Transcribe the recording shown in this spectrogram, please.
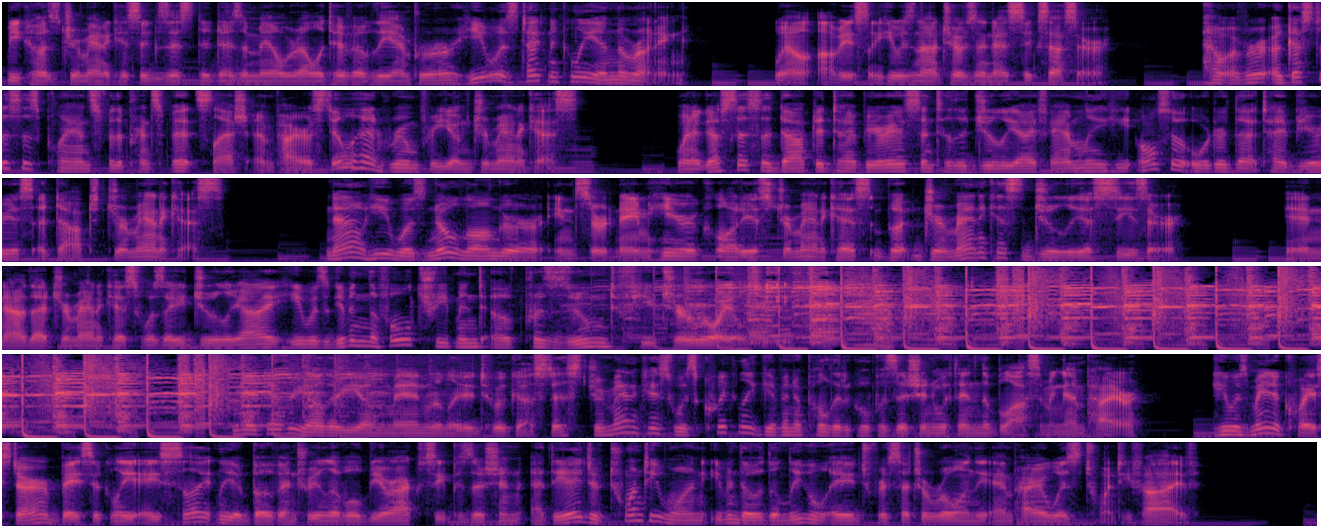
Because Germanicus existed as a male relative of the emperor, he was technically in the running. Well, obviously, he was not chosen as successor. However, Augustus's plans for the principate slash empire still had room for young Germanicus. When Augustus adopted Tiberius into the Julii family, he also ordered that Tiberius adopt Germanicus. Now he was no longer, insert name here, Claudius Germanicus, but Germanicus Julius Caesar. And now that Germanicus was a Julii, he was given the full treatment of presumed future royalty. Every other young man related to Augustus, Germanicus was quickly given a political position within the blossoming empire. He was made a quaestor, basically a slightly above entry level bureaucracy position, at the age of 21, even though the legal age for such a role in the empire was 25.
